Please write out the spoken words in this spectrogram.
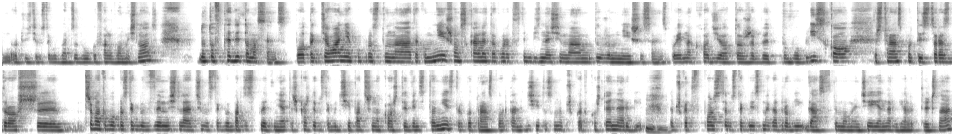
no, oczywiście już tak bardzo długofalowo myśląc, no to wtedy to ma sens, bo tak działanie po prostu na taką mniejszą skalę to akurat w tym biznesie ma dużo mniejszy sens, bo jednak chodzi o to, żeby to było blisko, też transport jest coraz droższy, trzeba to po prostu jakby wymyślać jakby bardzo sprytnie, też każdy po prostu dzisiaj patrzy na koszty, więc to nie jest tylko transport, ale dzisiaj to są na przykład koszty energii. Mhm. Na przykład w Polsce po prostu jest mega drogi gaz w tym momencie i energia elektryczna,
